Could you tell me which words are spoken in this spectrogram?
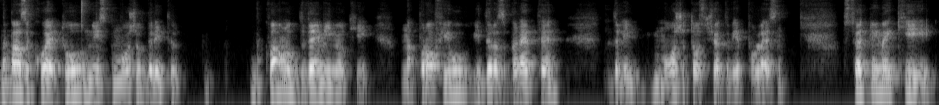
На база което наистина може да отделите буквално две минути на профил и да разберете дали може този човек да ви е полезен. Съответно, имайки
